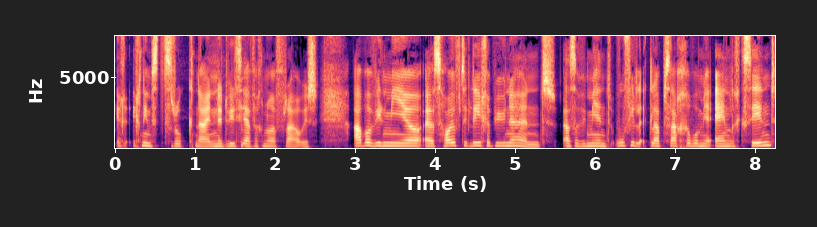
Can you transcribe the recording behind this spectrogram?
ich, ich nehme es zurück. Nein, nicht, weil sie einfach nur eine Frau ist. Aber weil wir äh, das Heu auf der gleichen Bühne haben. Also weil wir haben auch viele glaub, Sachen, wo wir ähnlich sind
